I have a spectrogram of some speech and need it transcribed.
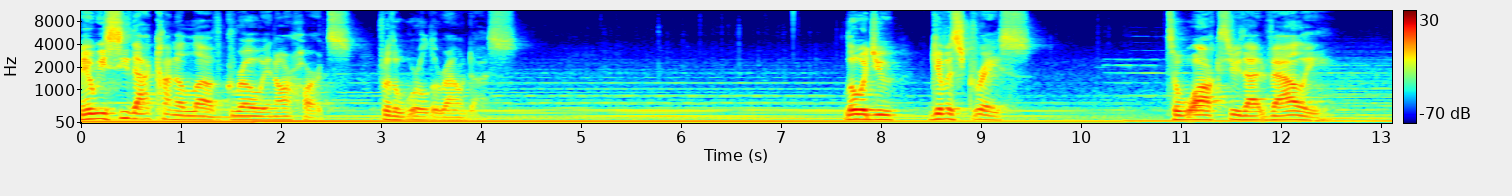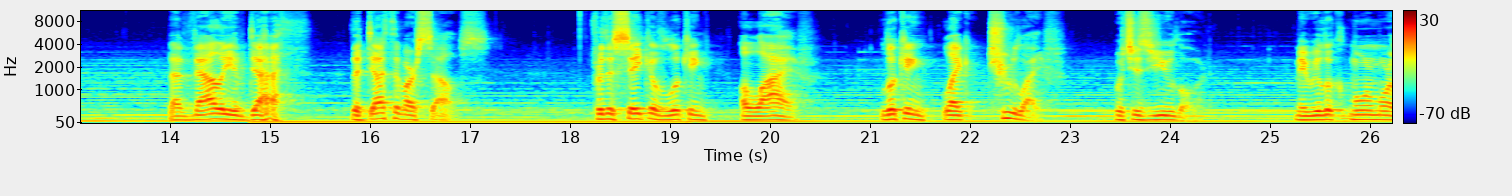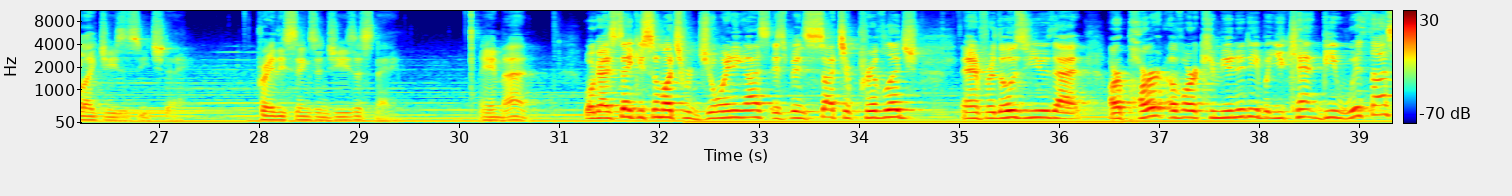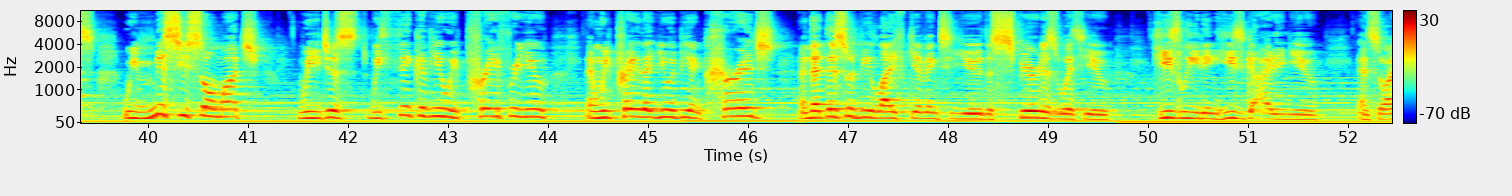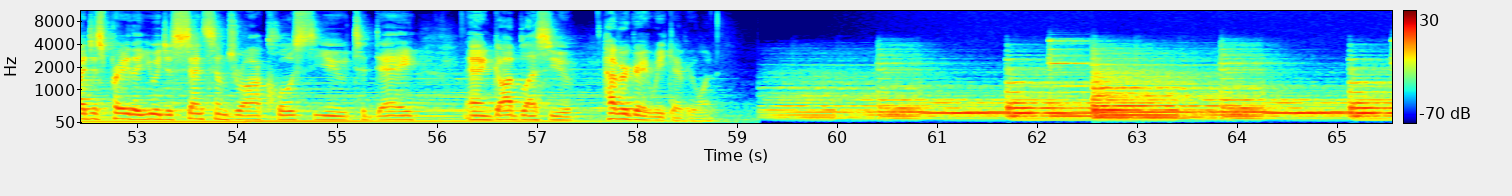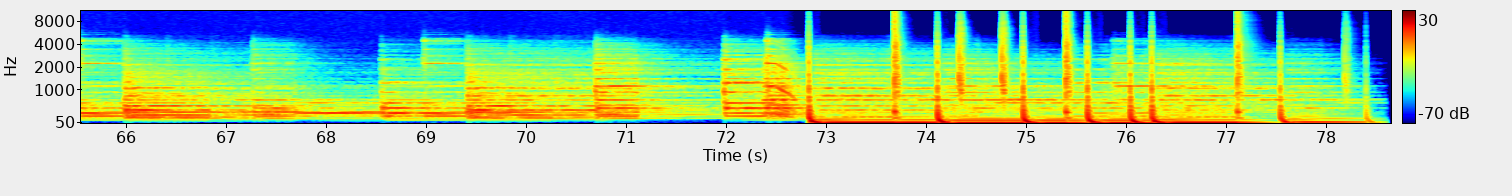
may we see that kind of love grow in our hearts for the world around us. Lord, would you give us grace to walk through that valley, that valley of death, the death of ourselves, for the sake of looking alive, looking like true life, which is you, Lord. May we look more and more like Jesus each day. Pray these things in Jesus' name. Amen. Well, guys, thank you so much for joining us. It's been such a privilege. And for those of you that are part of our community, but you can't be with us, we miss you so much. We just, we think of you, we pray for you, and we pray that you would be encouraged and that this would be life giving to you. The Spirit is with you, He's leading, He's guiding you. And so I just pray that you would just sense Him draw close to you today. And God bless you. Have a great week, everyone.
